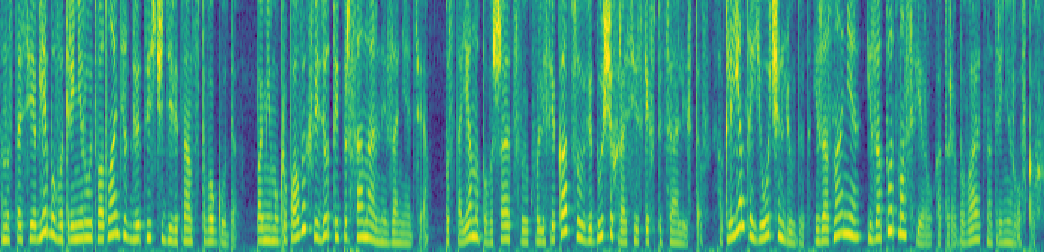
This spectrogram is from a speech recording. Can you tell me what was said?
Анастасия Глебова тренирует в Атланте с 2019 года. Помимо групповых ведет и персональные занятия. Постоянно повышает свою квалификацию у ведущих российских специалистов. А клиенты ее очень любят и за знания, и за ту атмосферу, которая бывает на тренировках.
